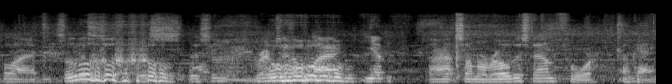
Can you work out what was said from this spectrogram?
black. So this, this, this is red, black. Yep. Alright, so I'm gonna roll this down to four. Okay.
